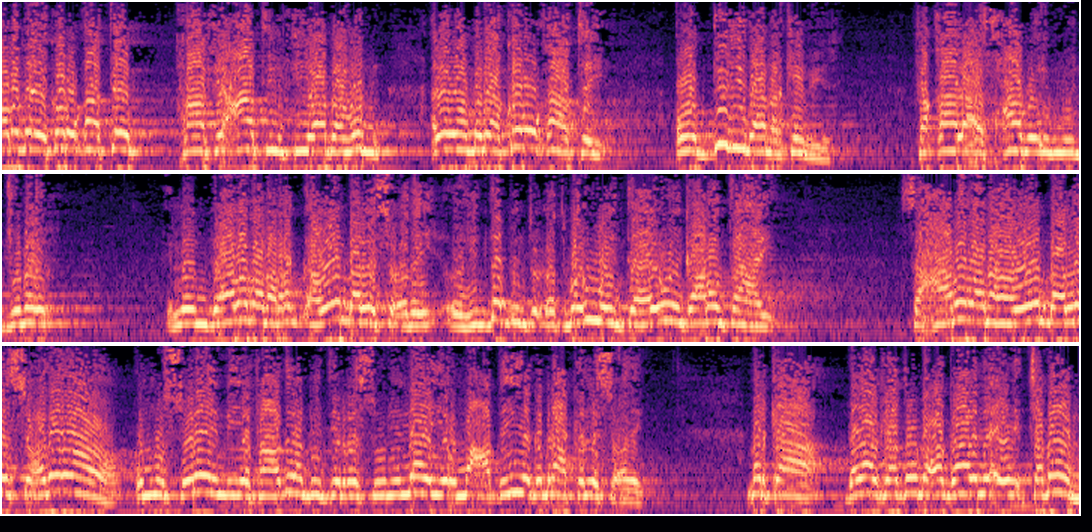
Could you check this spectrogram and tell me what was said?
maradii ay kor u qaateen raaficaatin iyaabahun ayagoo madaa kor u qaatay oo dili baan arkay buu yidhi faqaala asxaabu ibnu jubayr gaaladana rag haween baa la socday oo hinda bintu cutba u weyn tahay u inkaaran tahay saxaabadana haween baa la socdayoo umu sulaym iyo faatima binti rasuulilahi iyo umu cadiya gabdhaha kale la socday marka dagaalkii hadduu dhaco gaaladii ay jabeen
